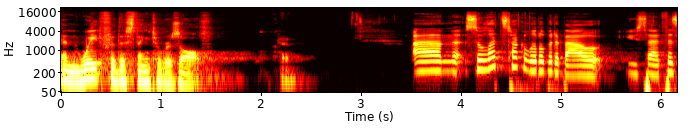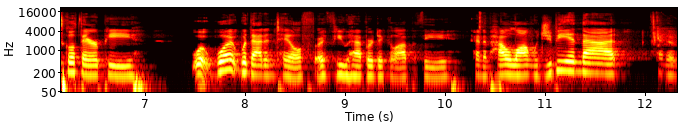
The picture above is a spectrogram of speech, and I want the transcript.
and wait for this thing to resolve. Okay. Um, so let's talk a little bit about you said physical therapy what what would that entail if you have radiculopathy? Kind of how long would you be in that? Kind of.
